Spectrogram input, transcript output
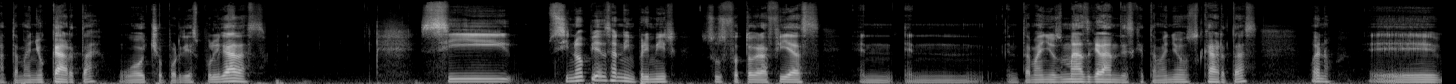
a tamaño carta u 8 por 10 pulgadas. Si, si no piensan imprimir sus fotografías en, en, tamaños más grandes que tamaños cartas, bueno, eh,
